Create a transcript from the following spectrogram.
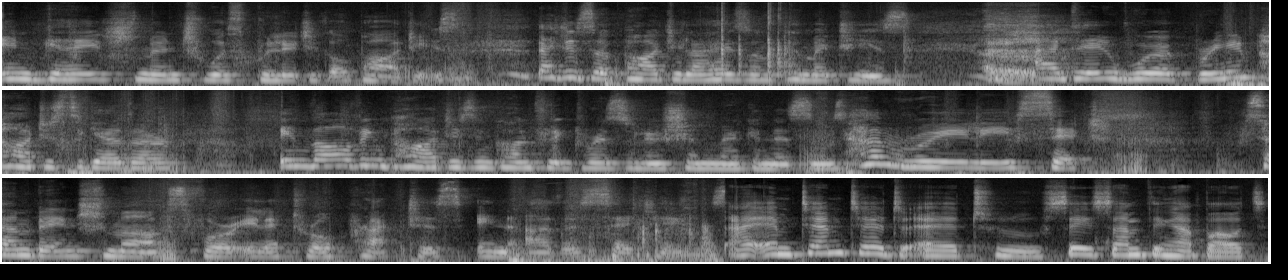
engagement with political parties. That is, a party liaison committees, and they work bringing parties together involving parties in conflict resolution mechanisms have really set some benchmarks for electoral practice in other settings. I am tempted uh, to say something about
